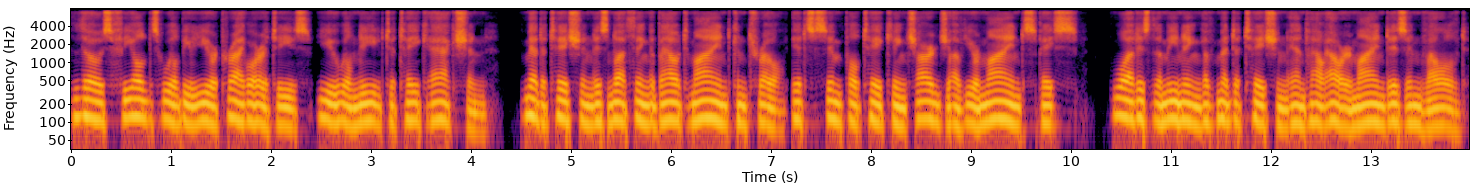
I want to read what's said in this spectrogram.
Those fields will be your priorities. You will need to take action. Meditation is nothing about mind control, it's simple taking charge of your mind space. What is the meaning of meditation and how our mind is involved?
